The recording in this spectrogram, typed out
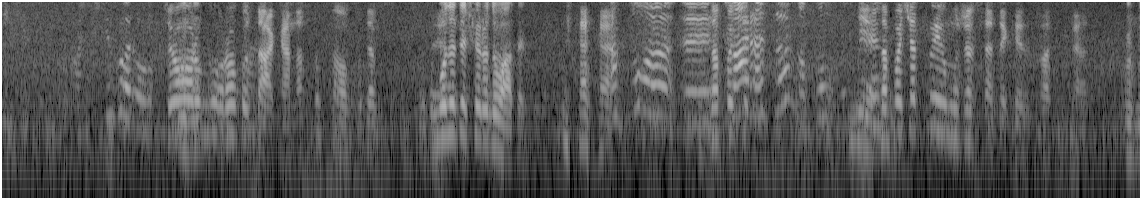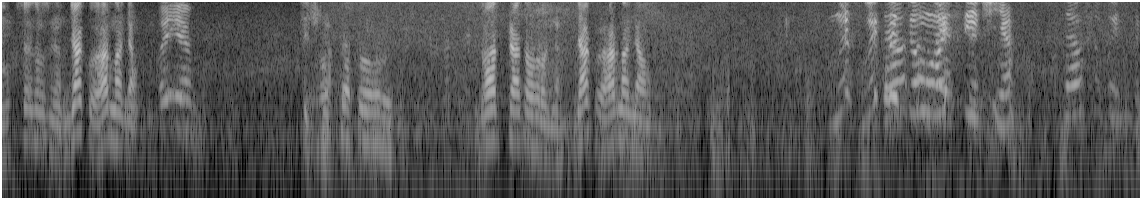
січня святкувати. Цього року. Цього року, року так, а наступного буде. буде- Будете чередувати. Або е, Започат- два разом, або Ні, започаткуємо вже все-таки з 25. Угу, все зрозуміло. Дякую, гарного дня. Даємо. Січня. 25 грудня. 25 грудня. Дякую, гарного дня. Ми звикли 7 січня. Це особисте.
